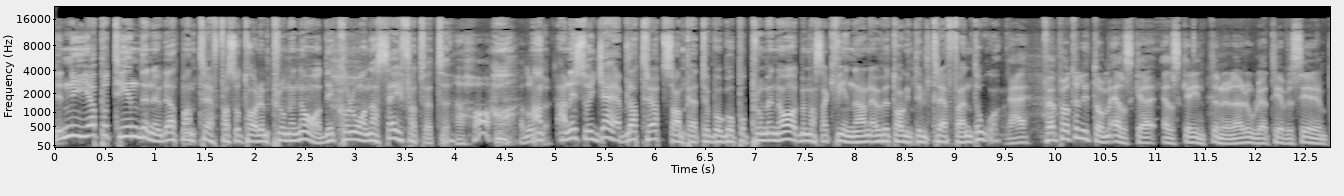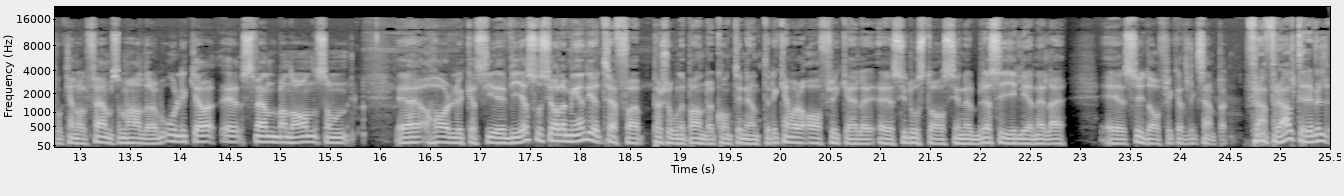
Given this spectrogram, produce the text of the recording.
Det nya på Tinder nu är att man träffas och tar en promenad. Det är corona-safeat vet du. Jaha, ja, Han, han är så jävla trött sa han Petter på att gå på promenad med massa kvinnor han överhuvudtaget inte vill träffa ändå. Nej. Får jag prata lite om Älskar, älskar inte nu, den här roliga tv-serien på Kanal 5 som handlar om olika eh, Sven Banan som eh, har lyckats via sociala medier träffa personer på andra kontinenter. Det kan vara Afrika, eller eh, Sydostasien, eller Brasilien eller eh, Sydafrika till exempel. Framförallt är det väl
